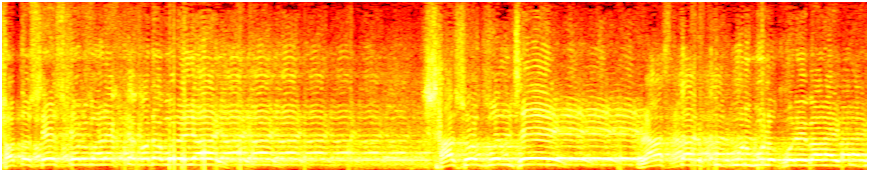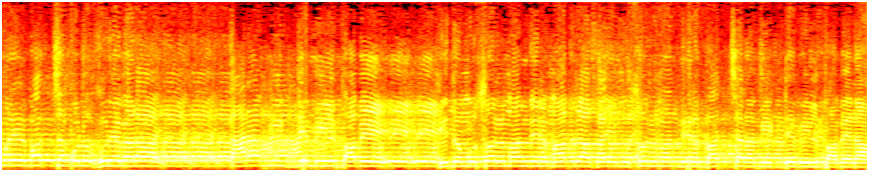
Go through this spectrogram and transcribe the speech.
শত শেষ করবার একটা কথা বলে যায়। শাসক বলছে রাস্তার কুকুরগুলো ঘুরে বেড়ায়, কুকুরের বাচ্চাগুলো ঘুরে বেড়ায়। তারা মিড ডে মিল পাবে, কিন্তু মুসলমানদের মাদ্রাসায় মুসলমানদের বাচ্চারা মিড ডে মিল পাবে না।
